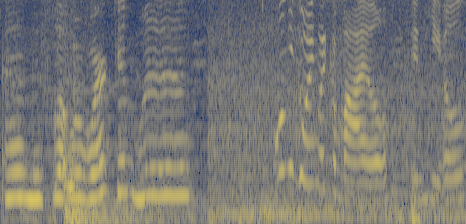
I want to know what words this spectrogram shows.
and this is what we're working with. Only going like a mile in heels.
